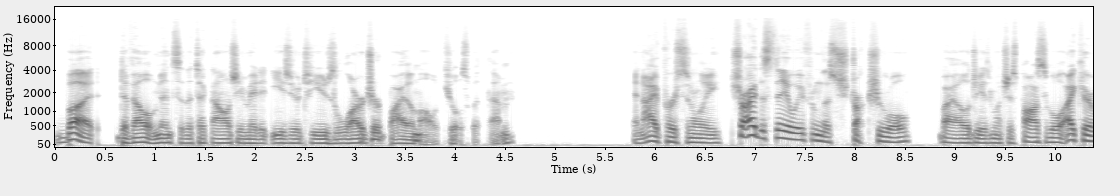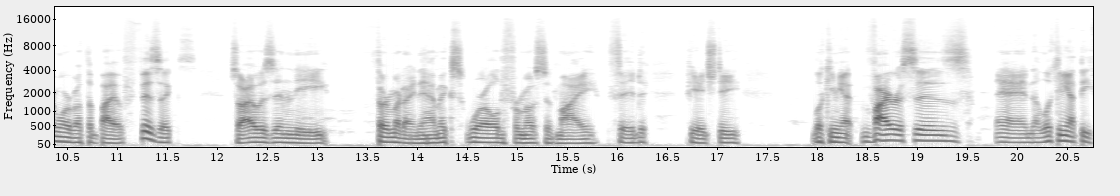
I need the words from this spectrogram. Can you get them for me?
but developments in the technology made it easier to use larger biomolecules with them. And I personally tried to stay away from the structural biology as much as possible. I care more about the biophysics. So I was in the thermodynamics world for most of my FID PhD, looking at viruses and looking at the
